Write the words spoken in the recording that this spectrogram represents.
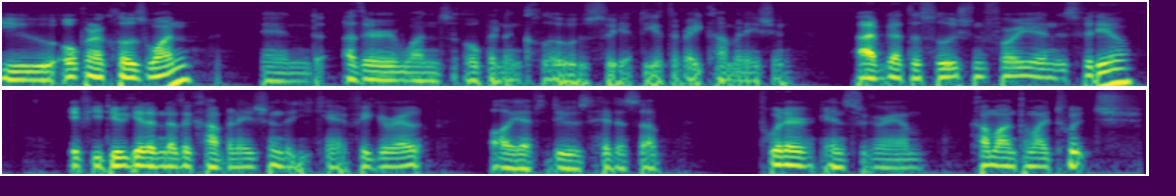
you open or close one and other ones open and close. So you have to get the right combination. I've got the solution for you in this video. If you do get another combination that you can't figure out, all you have to do is hit us up Twitter, Instagram, come onto my Twitch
